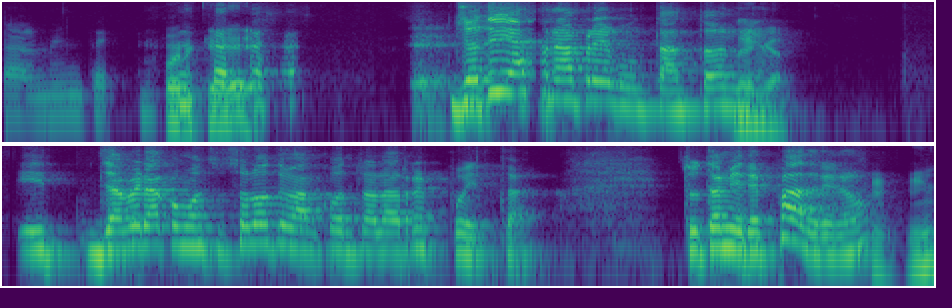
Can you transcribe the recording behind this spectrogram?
Realmente. ¿Por qué? Yo te voy a hacer una pregunta, Antonio. Venga. Y ya verás cómo tú solo te vas a encontrar la respuesta. Tú también eres padre, ¿no? Sí.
